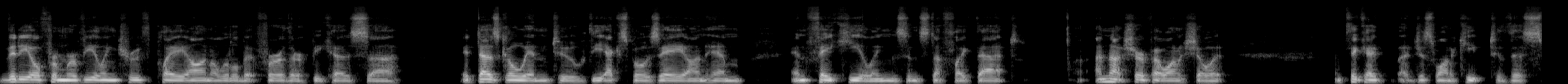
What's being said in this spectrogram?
video from Revealing Truth play on a little bit further because uh, it does go into the expose on him and fake healings and stuff like that. I'm not sure if I want to show it. I think I, I just want to keep to this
